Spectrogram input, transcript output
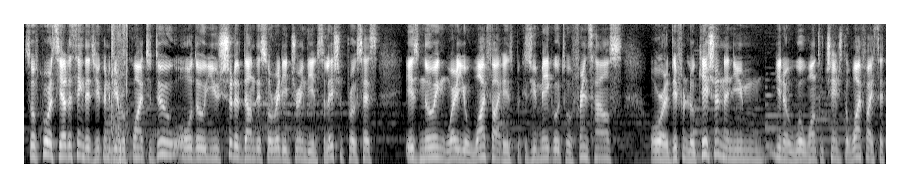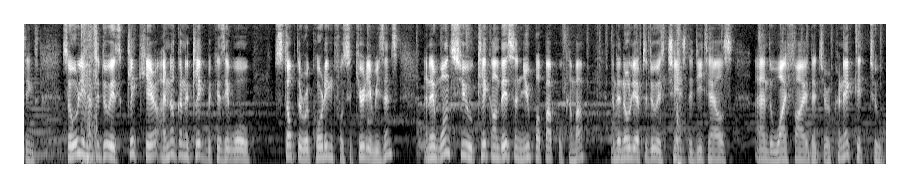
So of course the other thing that you're going to be required to do, although you should have done this already during the installation process, is knowing where your Wi-Fi is because you may go to a friend's house or a different location and you you know will want to change the Wi-Fi settings. So all you have to do is click here. I'm not going to click because it will stop the recording for security reasons. And then once you click on this, a new pop-up will come up. And then all you have to do is change the details and the Wi-Fi that you're connected to.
